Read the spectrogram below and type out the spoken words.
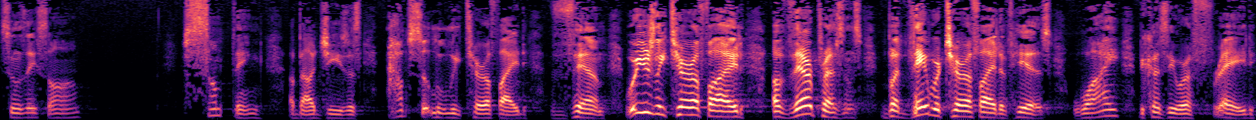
As soon as they saw him, something about Jesus absolutely terrified them. We're usually terrified of their presence, but they were terrified of his. Why? Because they were afraid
